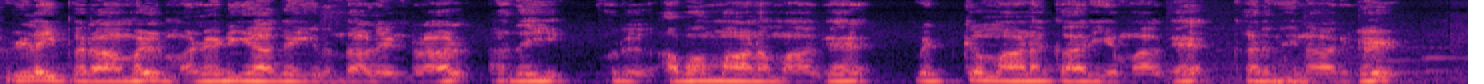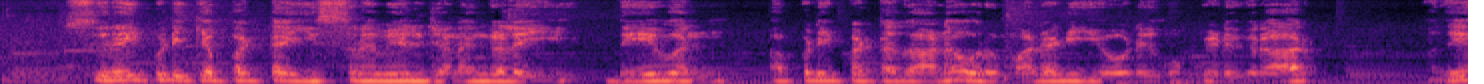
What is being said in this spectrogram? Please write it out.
பிள்ளை பெறாமல் மலடியாக இருந்தாள் என்றால் அதை ஒரு அவமானமாக வெட்கமான காரியமாக கருதினார்கள். சிறைப்பிடிக்கப்பட்ட இஸ்ரவேல் ஜனங்களை தேவன் அப்படிப்பட்டதான ஒரு மலடியோடு ஒப்பிடுகிறார். அதே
